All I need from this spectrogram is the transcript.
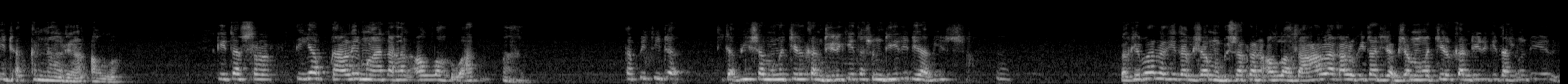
tidak kenal dengan Allah. Kita setiap kali mengatakan Allahu Akbar, tapi tidak tidak bisa mengecilkan diri kita sendiri, tidak bisa. Bagaimana kita bisa membesarkan Allah Ta'ala kalau kita tidak bisa mengecilkan diri kita sendiri?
